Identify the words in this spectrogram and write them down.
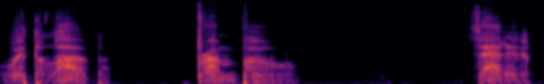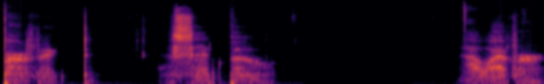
with love from Pooh. That is perfect, said Pooh. However,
